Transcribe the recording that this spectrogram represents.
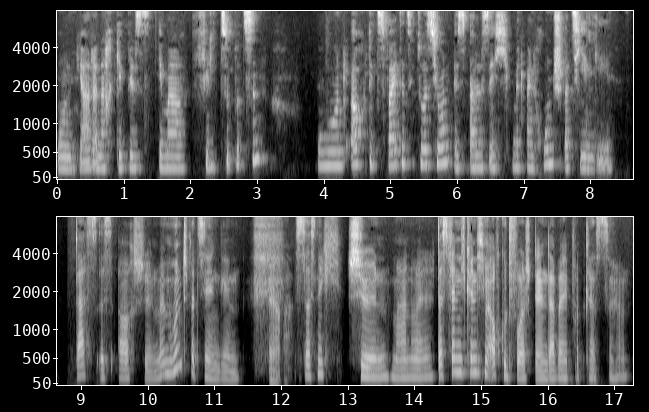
Und ja, danach gibt es immer viel zu putzen. Und auch die zweite Situation ist, als ich mit meinem Hund spazieren gehe. Das ist auch schön. Mit dem Hund spazieren gehen. Ja. Ist das nicht schön, Manuel? Das fände ich, könnte ich mir auch gut vorstellen, dabei Podcasts zu hören.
